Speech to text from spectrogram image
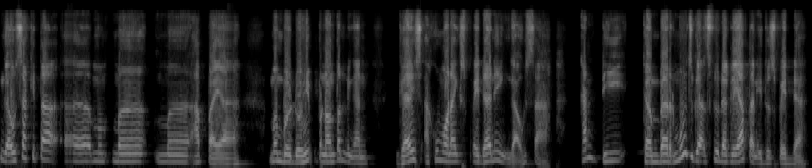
Nggak usah kita uh, me, me, me, apa ya membodohi penonton dengan guys aku mau naik sepeda nih. Nggak usah. Kan di gambarmu juga sudah kelihatan itu sepeda.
